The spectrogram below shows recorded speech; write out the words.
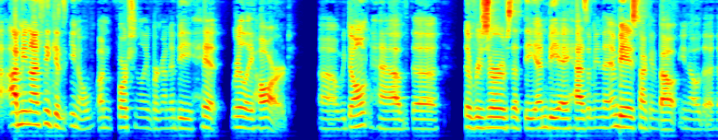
I mean, I think it's you know unfortunately we're going to be hit really hard. Uh, we don't have the the reserves that the NBA has. I mean, the NBA is talking about you know the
